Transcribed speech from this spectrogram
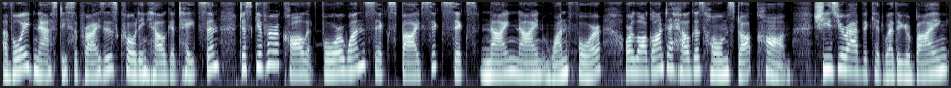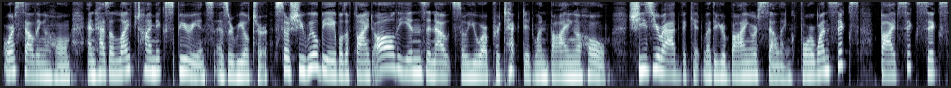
Avoid nasty surprises, quoting Helga Tateson. Just give her a call at 416 566 9914 or log on to helgashomes.com. She's your advocate whether you're buying or selling a home and has a lifetime experience as a realtor so she will be able to find all the ins and outs so you are protected when buying a home. She's your advocate whether you're buying or selling. 416 566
